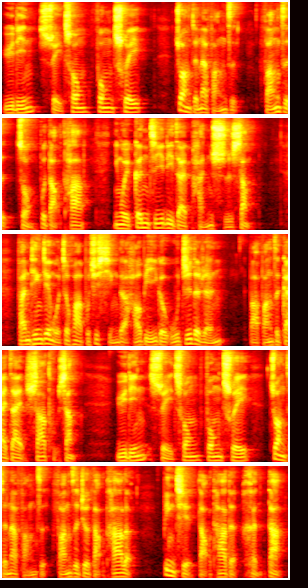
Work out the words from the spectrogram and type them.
雨淋、水冲、风吹，撞着那房子，房子总不倒塌，因为根基立在磐石上。凡听见我这话不去行的，好比一个无知的人把房子盖在沙土上，雨淋、水冲、风吹，撞着那房子，房子就倒塌了，并且倒塌得很大。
